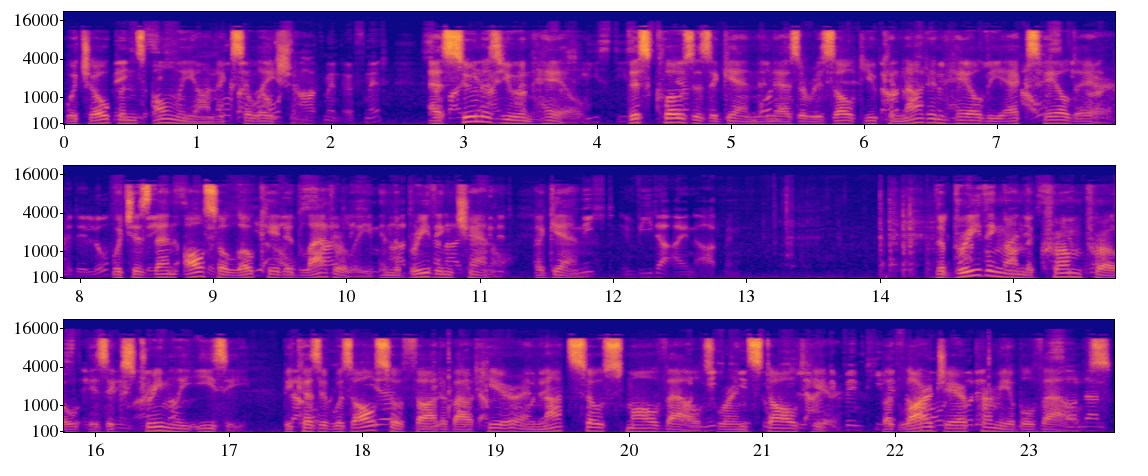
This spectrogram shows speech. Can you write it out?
which opens only on exhalation. As soon as you inhale, this closes again and as a result you cannot inhale the exhaled air, which is then also located laterally in the breathing channel, again. The breathing on the Khroom Pro is extremely easy, because it was also thought about here and not so small valves were installed here, but large air permeable valves.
